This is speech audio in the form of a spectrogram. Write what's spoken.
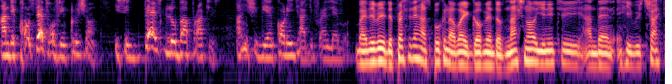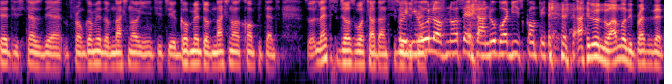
And the concept of inclusion is a best global practice, and it should be encouraged at different levels. By the way, the president has spoken about a government of national unity, and then he retracted his steps there from government of national unity to a government of national competence. So let's just watch out and see So the in the whole of North Central, nobody is competent. I don't know. I'm not the president,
